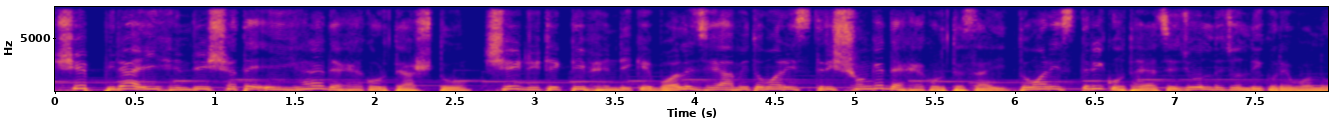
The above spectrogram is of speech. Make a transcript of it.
সে প্রায় হেনরির সাথে এইখানে দেখা করতে আসতো। সেই ডিটেকটিভ হেনরিকে বলে যে, আমি তোমার স্ত্রীর সঙ্গে দেখা করতে চাই। তোমার স্ত্রী কোথায় আছে? জলদি জলদি করে বলো।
